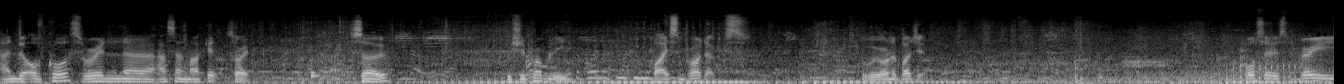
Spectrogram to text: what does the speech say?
And uh, of course, we're in uh, Asan Market. Sorry. So, we should probably buy some products. But we're on a budget. Also, it's very,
